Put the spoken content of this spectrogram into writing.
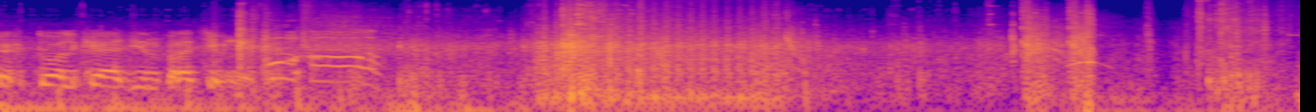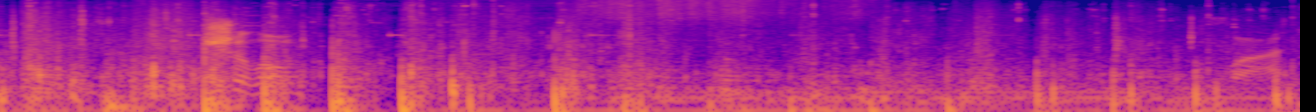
живых только один противник. Ладно.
